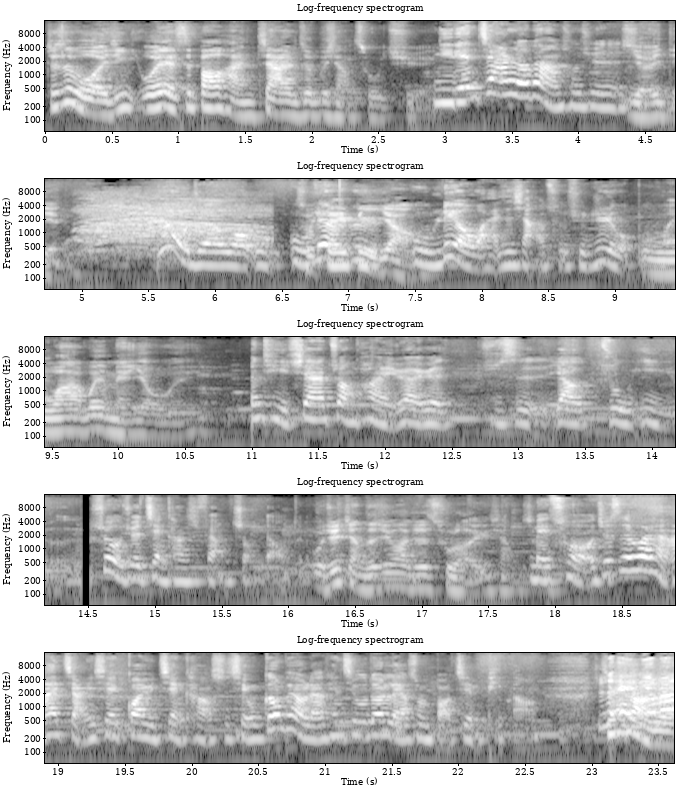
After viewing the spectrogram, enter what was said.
就是我已经我也是包含假日就不想出去。你连假日都不想出去是？有一点，因为我觉得我五五六日五六我还是想要出去，日我不会。五啊，我也没有哎。身体现在状况也越来越。就是要注意了，所以我觉得健康是非常重要的。我觉得讲这句话就是初老一个象征。没错，就是会很爱讲一些关于健康的事情。我跟朋友聊天几乎都聊什么保健品啊，就是哎、欸，你有没有？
